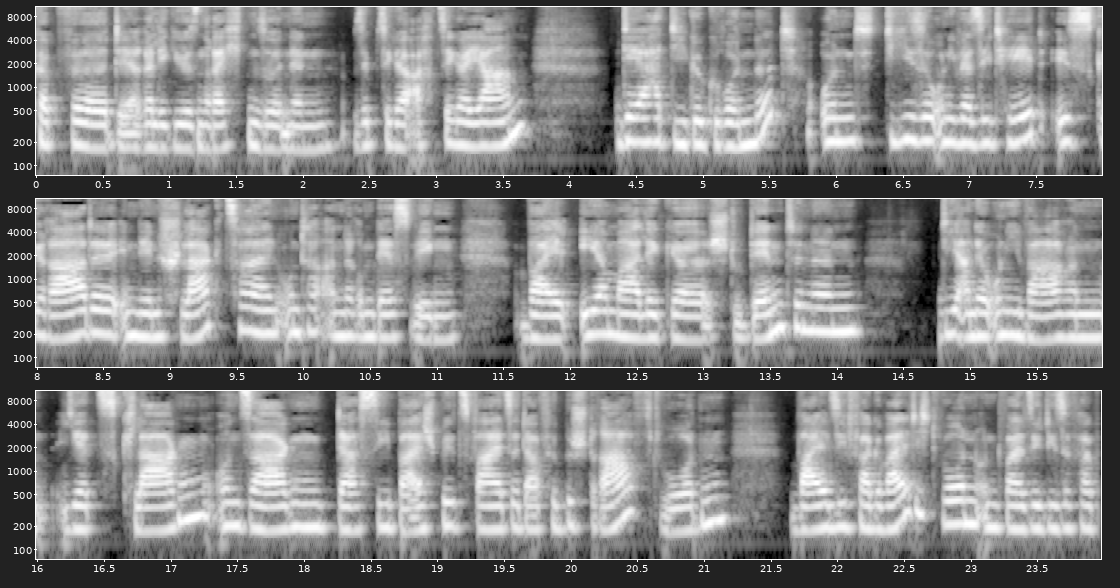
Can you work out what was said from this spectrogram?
Köpfe der religiösen Rechten so in den 70er, 80er Jahren. Der hat die gegründet und diese Universität ist gerade in den Schlagzeilen unter anderem deswegen, weil ehemalige Studentinnen, die an der Uni waren, jetzt klagen und sagen, dass sie beispielsweise dafür bestraft wurden, weil sie vergewaltigt wurden und weil sie diese Ver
